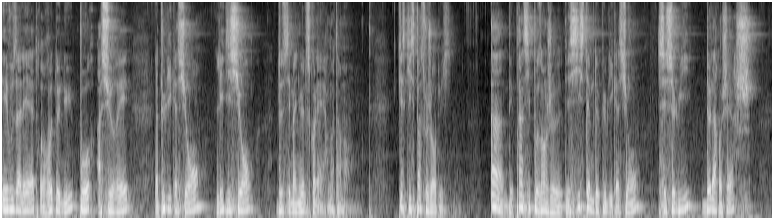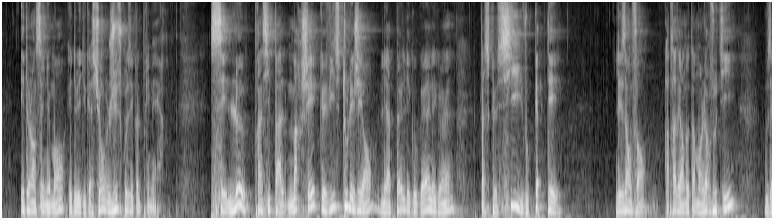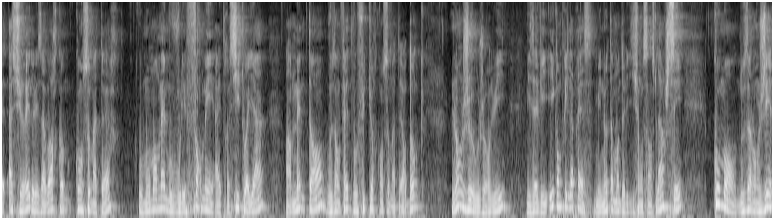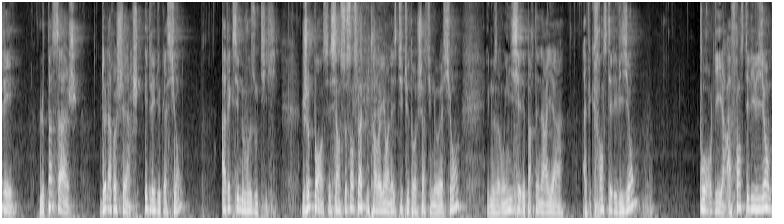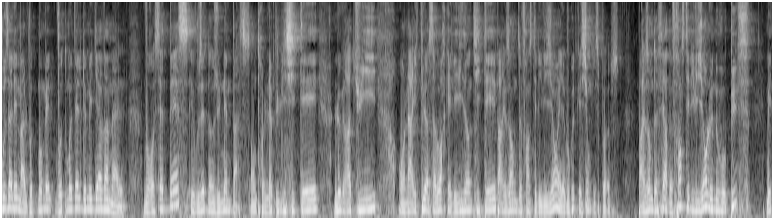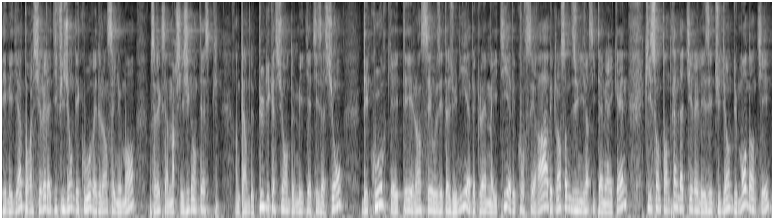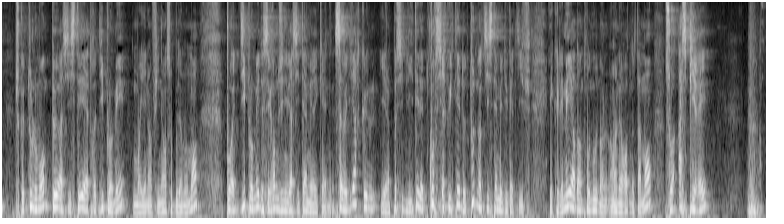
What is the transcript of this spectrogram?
et vous allez être retenus pour assurer la publication, l'édition de ces manuels scolaires notamment. Qu'est-ce qui se passe aujourd'hui? Un des principaux enjeux des systèmes de publication, c'est celui de la recherche et de l'enseignement et de l'éducation jusqu'aux écoles primaires c'est le principal marché que visent tous les géants, les Apple, les Google, les... parce que si vous captez les enfants à travers notamment leurs outils, vous êtes assuré de les avoir comme consommateurs. Au moment même où vous voulez former à être citoyen, en même temps, vous en faites vos futurs consommateurs. L'enjeu aujourd'hui, vis-à-vis, y compris de la presse, mais notamment de l'édition au sens large, c'est comment nous allons gérer le passage de la recherche et de l'éducation avec ces nouveaux outils. Je pense, et c'est en ce sens-là que nous travaillons à l'Institut de recherche et innovation, et nous avons initié des partenariats avec France Télévisions pour dire à France Télévisions, vous allez mal, votre, modèle de média va mal, vos recettes baissent et vous êtes dans une impasse entre la publicité, le gratuit, on n'arrive plus à savoir quelle est l'identité, par exemple, de France Télévisions, et il y a beaucoup de questions qui se posent. Par exemple, de faire de France Télévisions le nouveau PUF, mais des médias pour assurer la diffusion des cours et de l'enseignement. Vous savez que c'est un marché gigantesque en termes de publication, de médiatisation, des cours qui a été lancé aux États-Unis avec le MIT, avec Coursera, avec l'ensemble des universités américaines, qui sont en train d'attirer les étudiants du monde entier, puisque tout le monde peut assister et être diplômé, moyennant finance au bout d'un moment, pour être diplômé de ces grandes universités américaines. Ça veut dire qu'il y a la possibilité d'être court-circuité de tout notre système éducatif, et que les meilleurs d'entre nous, en Europe notamment, soient aspirés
